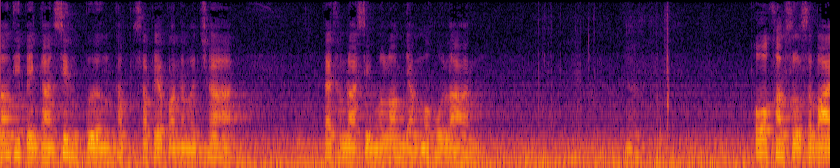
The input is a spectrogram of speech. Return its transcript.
ทั้งที่เป็นการสิ้นเปลืองทรัพยากรธรรมชาติ และทำลายสิ่งแวดล้อมอย่างมโหฬารนะเพราะว่าความสะดวกสบาย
